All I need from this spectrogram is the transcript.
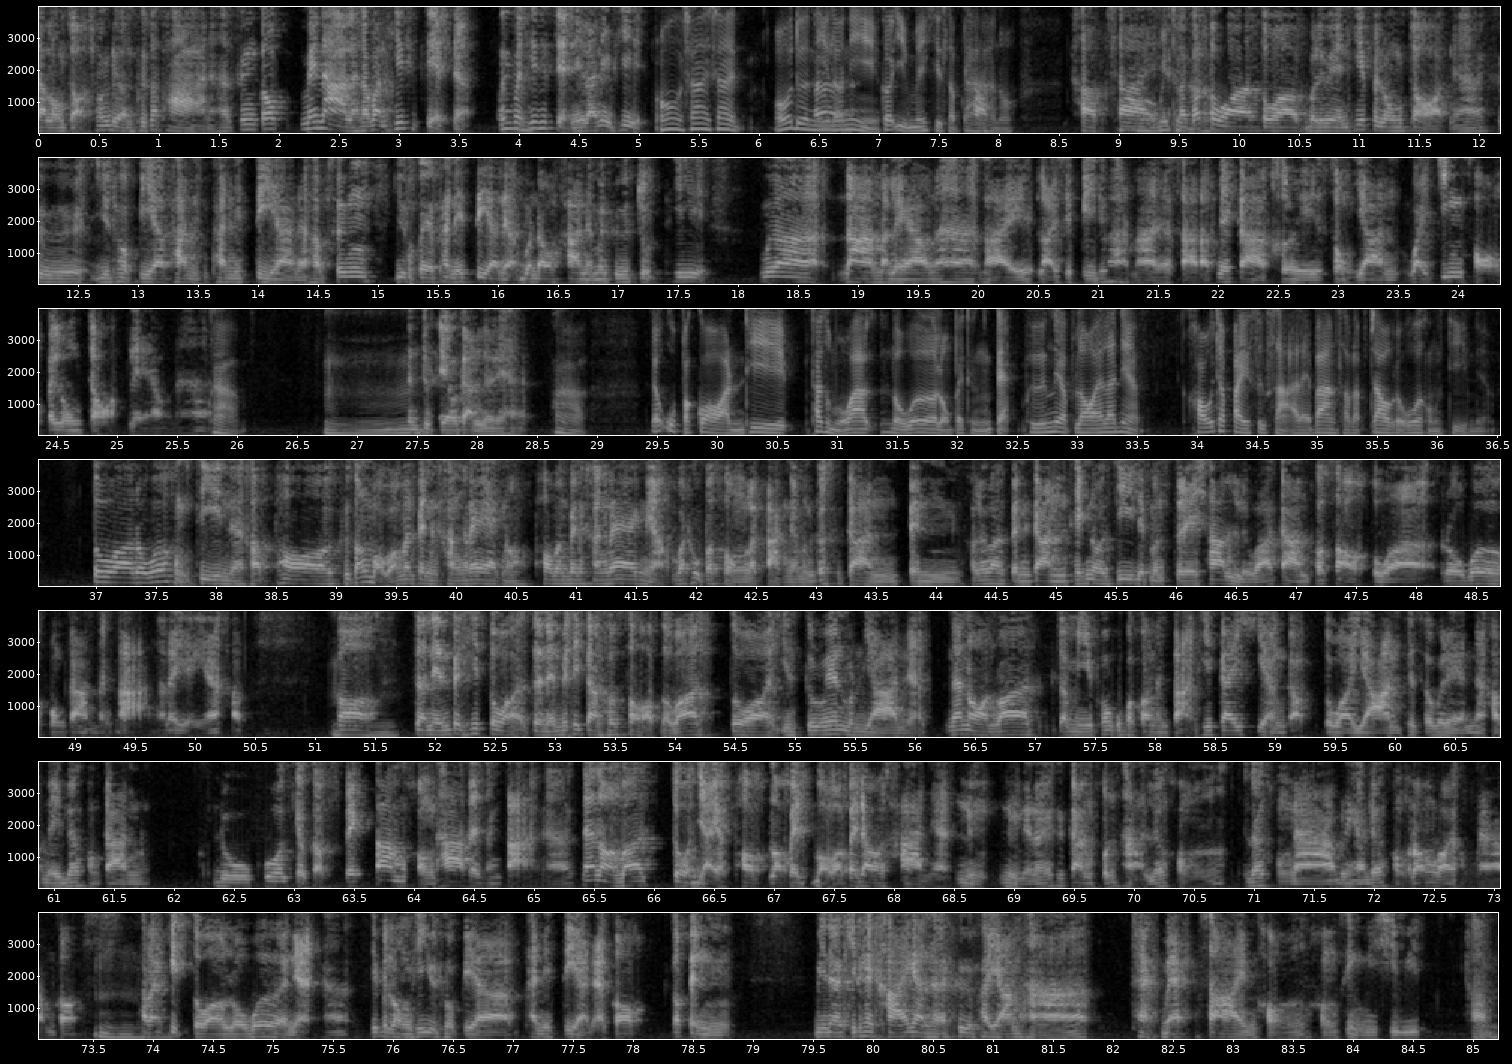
จะลงจอดช่วงเดือนพฤษภานะฮะซึ่งก็ไม่นานแล้วนะวันที่สิบเจ็ดเนี่ยเอ้ยวันที่สิบเจ็ดนี้แล้วนี่พี่ โอ้ใช่ใช่โอ้เดือนนี้แล้วนี่ก็อีกไม่กี่สัปดาห์เนาะ ครับใช่แล้วก็ตัวตัวบริเวณที่ไปลงจอดนะฮะคือUtopia Planitia นะครับ ซึ่ง Utopia Planitia เนี่ยบนดาวอังคารเนี่ยมันคือจุดที่เมื่อนานมาแล้วนะฮะหลายหลายสิบปีที่ผ่านมาเนี่ยสหรัฐอเมริกาเคยส่งยานไวกิ้งสองไปลงจอดแล้วนะฮะครับเป็นจุดเดียวกันเลยฮะแล้วอุปกรณ์ที่ถ้าสมมติว่าโรเวอร์ลงไปถึงแตะพื้นเรียบร้อยแล้วเนี่ยเขาจะไปศึกษาอะไรบ้างสำหรับเจ้าโรเวอร์ของจีนเนี่ย ตัวโรเวอร์ของจีนนะครับพอคือต้องบอกว่ามันเป็นครั้งแรกเนาะพอมันเป็นครั้งแรกเนี่ยวัตถุประสงค์หลักๆเนี่ยมันก็คือการเป็นเขาเรียกว่าเป็นการ technology demonstration หรือว่าการทดสอบตัวโรเวอร์โครงการต่างๆ อะไรอย่างเงี้ยครับก็จะเน้นไปที่ตัวจะเน้นไปที่การทดสอบแต่ว่าตัว instrument บนยานเนี่ยแน่นอนว่าจะมีพวกอุปกรณ์ต่างๆ ที่ใกล้เคียงกับตัวยาน Perseverance นะครับในเรื่องของการ ดูพวกเกี่ยวกับสเปกตรัมของธาตุอะไรต่างๆนะแน่นอนว่าโจทย์ใหญ่พอเราไปบอกว่าไปดาวอังคารเนี่ยหนึ่งหนึ่งในนั้นก็คือการค้นหาเรื่องของเรื่องของน้ำนะครับเรื่องของร่องรอยของน้ำก็ภารกิจตัวโรเวอร์เนี่ยนะที่ไปลงที่ Utopia Planitia เนี่ยก็ก็เป็นมีแนวคิดคล้ายๆกันนะคือพยายามหา track back sign ของของสิ่งมีชีวิตครับ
